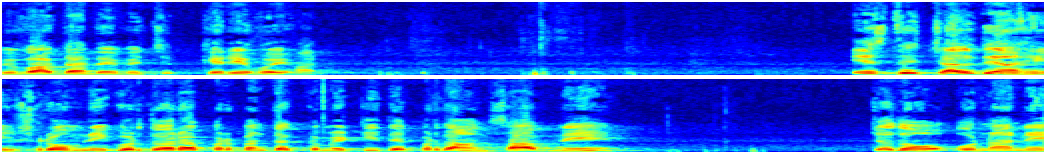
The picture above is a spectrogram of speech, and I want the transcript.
ਵਿਵਾਦਾਂ ਦੇ ਵਿੱਚ ਘਿਰੇ ਹੋਏ ਹਨ। ਇਸ ਦੇ ਚਲਦਿਆਂ ਹੀ ਸ਼੍ਰੋਮਣੀ ਗੁਰਦੁਆਰਾ ਪ੍ਰਬੰਧਕ ਕਮੇਟੀ ਦੇ ਪ੍ਰਧਾਨ ਸਾਹਿਬ ਨੇ ਜਦੋਂ ਉਹਨਾਂ ਨੇ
